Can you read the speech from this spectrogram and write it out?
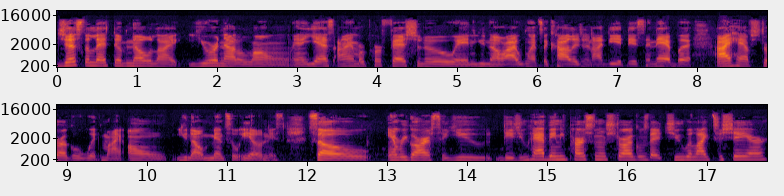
just to let them know like you're not alone. And yes, I am a professional and you know, I went to college and I did this and that, but I have struggled with my own, you know, mental illness. So in regards to you, did you have any personal struggles that you would like to share?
